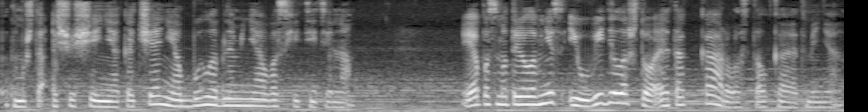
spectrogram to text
потому что ощущение качания было для меня восхитительно. Я посмотрела вниз и увидела, что это Карлос толкает меня.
